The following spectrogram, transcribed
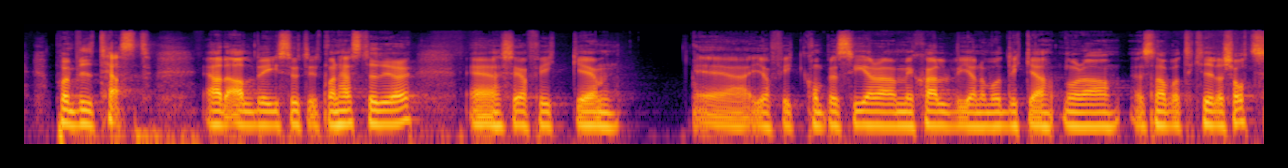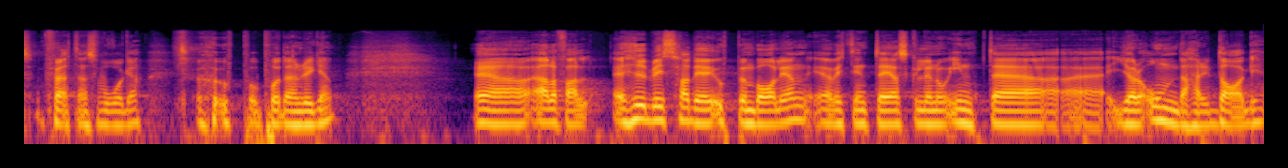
på en vit häst. Jag hade aldrig suttit på en häst tidigare, eh, så jag fick, eh, eh jag fick kompensera mig själv genom att dricka några snabba tequila shots för att ens våga upp på den ryggen. Eh, I alla fall, eh, hybris hade jag uppenbarligen. Jag vet inte, jag skulle nog inte eh, göra om det här idag.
